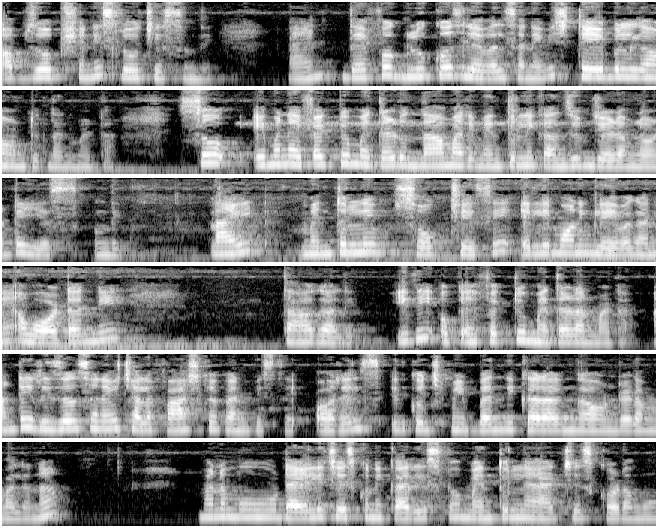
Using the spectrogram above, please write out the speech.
అబ్జార్ప్షన్ని స్లో చేస్తుంది. అండ్ దెఫో గ్లూకోజ్ లెవెల్స్ అనేవి స్టేబుల్గా ఉంటుందన్నమాట. సో ఏమైనా ఎఫెక్టివ్ మెథడ్ ఉందా? మరి మెంతుల్ని కన్జ్యూమ్ చేయడంలో అంటే ఎస్ ఉంది. నైట్ మెంతుల్ని సోక్ చేసి ఎర్లీ మార్నింగ్ లేవగానే ఆ వాటర్ని తాగాలి. ఇది ఒక ఎఫెక్టివ్ మెథడ్ అనమాట అంటే రిజల్ట్స్ అనేవి చాలా ఫాస్ట్గా కనిపిస్తాయి. ఆరెల్స్ ఇది కొంచెం ఇబ్బందికరంగా ఉండడం వలన మనము డైలీ చేసుకునే కర్రీస్లో మెంతుల్ని యాడ్ చేసుకోవడము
